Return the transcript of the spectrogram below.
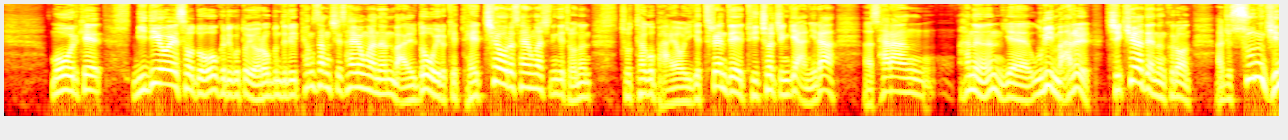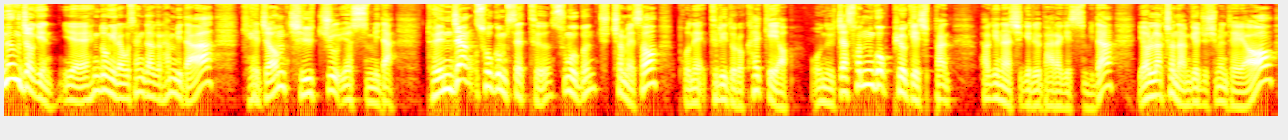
뭐 이렇게 미디어에서도 그리고 또 여러분들이 평상시 사용하는 말도 이렇게 대체어를 사용하시는 게 저는 좋다고 봐요. 이게 트렌드에 뒤처진 게 아니라 아, 사랑 하는 예 우리 말을 지켜야 되는 그런 아주 순기능적인 예 행동이라고 생각을 합니다. 개점 질주였습니다. 된장 소금 세트 20분 추첨해서 보내 드리도록 할게요. 오늘자 선곡표 게시판 확인하시기를 바라겠습니다. 연락처 남겨 주시면 돼요.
